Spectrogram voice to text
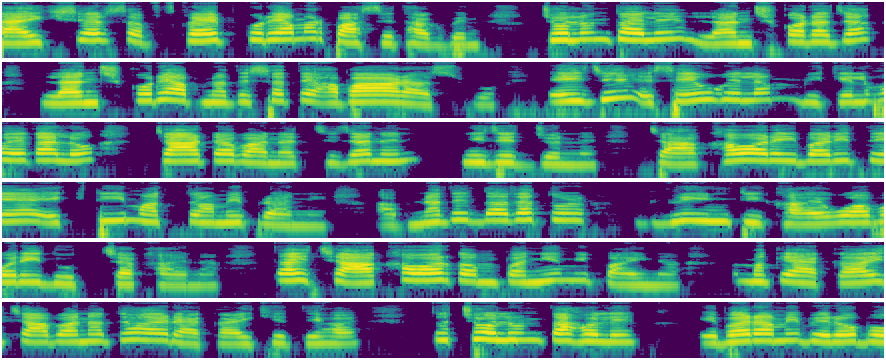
লাইক শেয়ার সাবস্ক্রাইব করে আমার পাশে থাকবেন। চলুন তাহলে লাঞ্চ করা যাক। লাঞ্চ করে আপনাদের সাথে আবার আসব। এই যে, এসেও গেলাম, বিকেল হয়ে গেল, চাটা বানাচ্ছি, জানেন? নিজের জন্যে। চা খাওয়ার এই বাড়িতে একটিই মাত্র আমি প্রাণী। আপনাদের দাদা তো গ্রিন টি খায়, ও আবার এই দুধ চা খায় না। তাই চা খাওয়ার কোম্পানি আমি পাই না। আমাকে একাই চা বানাতে হয় আর একাই খেতে হয়। তো চলুন তাহলে, এবার আমি বেরোবো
